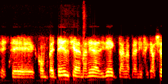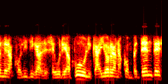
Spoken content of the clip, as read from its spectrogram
este, competencia de manera directa en la planificación de las políticas de seguridad pública, hay órganos competentes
